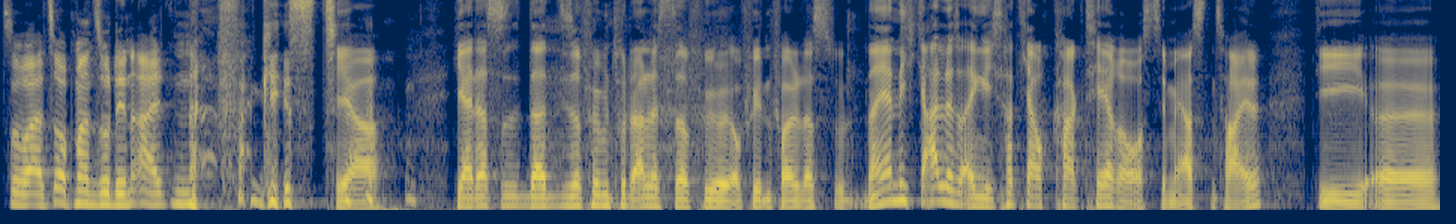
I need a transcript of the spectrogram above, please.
So als ob man so den alten vergisst. Ja. Ja, das, da, dieser Film tut alles dafür, auf jeden Fall, dass du. Naja, nicht alles eigentlich. Es hat ja auch Charaktere aus dem ersten Teil, die äh,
